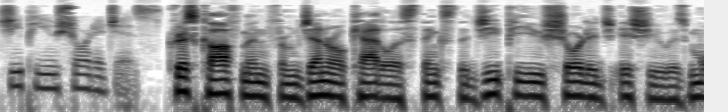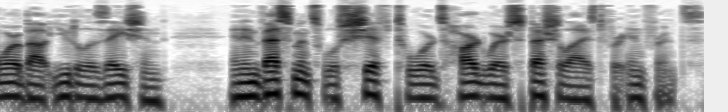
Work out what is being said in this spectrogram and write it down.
GPU shortages. Chris Kaufman from General Catalyst thinks the GPU shortage issue is more about utilization, and investments will shift towards hardware specialized for inference.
